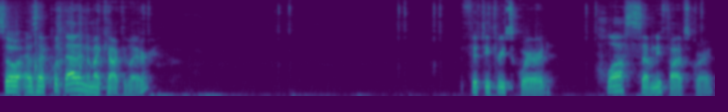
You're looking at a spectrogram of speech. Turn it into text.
So as I put that into my calculator, 53 squared plus 75 squared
